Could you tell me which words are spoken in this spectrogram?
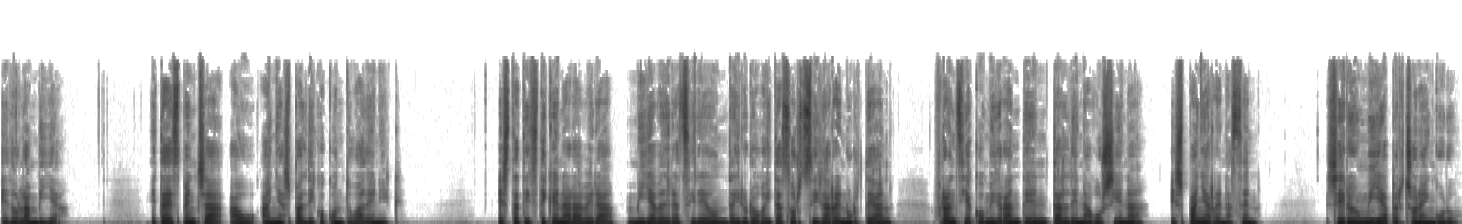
edo lanbila eta ez pentsa hau hain aspaldiko kontua denik. Estatistiken arabera, mila bederatzireun dairurogeita zortzigarren urtean, Frantziako migranteen talde nagusiena Espainiarrena zen. Zeroen mila pertsona inguru.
